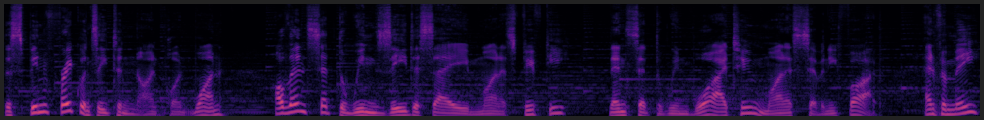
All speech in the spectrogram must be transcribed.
the spin frequency to 9.1. I'll then set the wind Z to say minus 50, then set the wind Y to minus 75. And for me,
